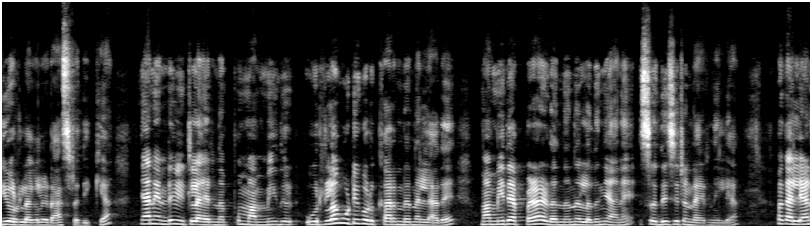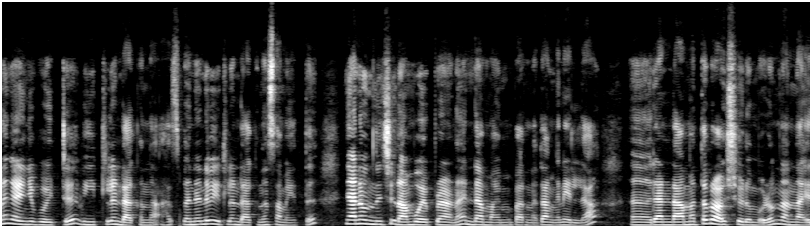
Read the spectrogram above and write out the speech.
ഈ ഉരുളകൾ ഇടാൻ ശ്രദ്ധിക്കുക. ഞാൻ എന്റെ വീട്ടിലായിരുന്നപ്പോൾ മമ്മി ഇത് ഉരുള കൂട്ടി കൊടുക്കാറുണ്ടെന്നല്ലാതെ മമ്മി ഇത് എപ്പോഴാണ് ഇടുന്നതെന്നുള്ളത് ഞാൻ ശ്രദ്ധിച്ചിട്ടുണ്ടായിരുന്നില്ല. അപ്പോൾ കല്യാണം കഴിഞ്ഞ് പോയിട്ട് വീട്ടിലുണ്ടാക്കുന്ന ഹസ്ബൻഡിന്റെ വീട്ടിലുണ്ടാക്കുന്ന സമയത്ത് ഞാൻ ഒന്നിച്ചിടാൻ പോയപ്പോഴാണ് എന്റെ അമ്മായിമ്മ പറഞ്ഞത് അങ്ങനെയല്ല. രണ്ടാമത്തെ പ്രാവശ്യം ഇടുമ്പോഴും നന്നായി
